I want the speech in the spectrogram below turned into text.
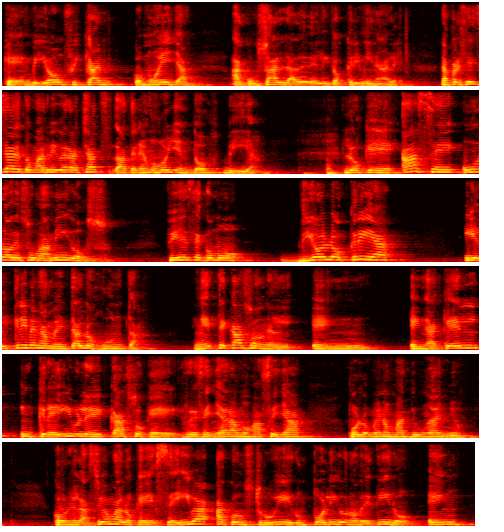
que envió a un fiscal como ella a acusarla de delitos criminales. La presencia de Tomás Rivera Chats la tenemos hoy en dos vías. Lo que hace uno de sus amigos, fíjense cómo Dios lo cría y el crimen ambiental lo junta. En este caso, en, el, en, en aquel increíble caso que reseñáramos hace ya por lo menos más de un año, con relación a lo que se iba a construir un polígono de tiro en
